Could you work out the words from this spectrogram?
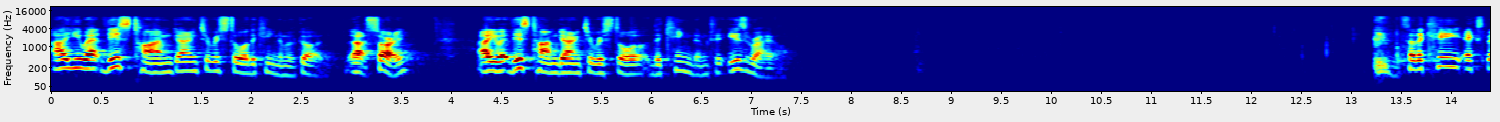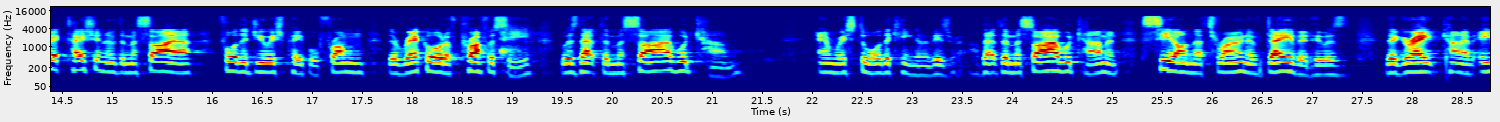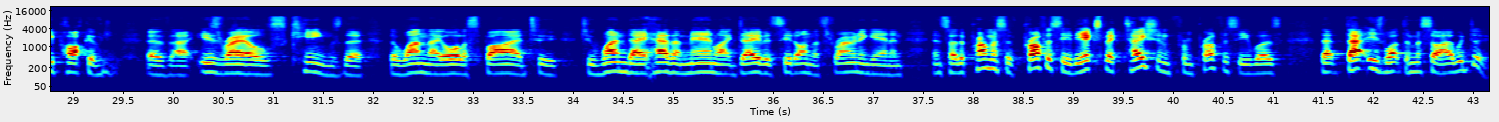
are you at this time going to restore the kingdom of God? Uh, sorry, are you at this time going to restore the kingdom to Israel? So, the key expectation of the Messiah for the Jewish people from the record of prophecy was that the Messiah would come and restore the kingdom of Israel. That the Messiah would come and sit on the throne of David, who was the great kind of epoch of, of uh, Israel's kings, the, the one they all aspired to, to one day have a man like David sit on the throne again. And, and so the promise of prophecy, the expectation from prophecy was that that is what the Messiah would do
